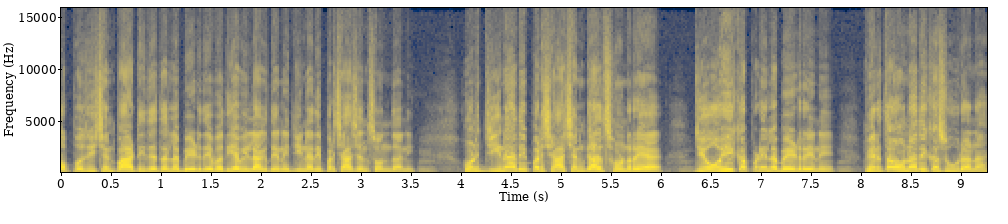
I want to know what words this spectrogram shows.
ਆਪੋਜੀਸ਼ਨ ਪਾਰਟੀ ਦੇ ਤਾਂ ਲਬੇੜਦੇ ਵਧੀਆ ਵੀ ਲੱਗਦੇ ਨੇ ਜਿਨ੍ਹਾਂ ਦੀ ਪ੍ਰਸ਼ਾਸਨ ਸੁਣਦਾ ਨਹੀਂ। ਹੁਣ ਜਿਨ੍ਹਾਂ ਦੀ ਪ੍ਰਸ਼ਾਸਨ ਗੱਲ ਸੁਣ ਰਿਹਾ ਹੈ, ਜੇ ਉਹੀ ਕੱਪੜੇ ਲਬੇੜ ਰਹੇ ਨੇ ਫਿਰ ਤਾਂ ਉਹਨਾਂ ਦੀ ਕਸੂਰ ਆ ਨਾ।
